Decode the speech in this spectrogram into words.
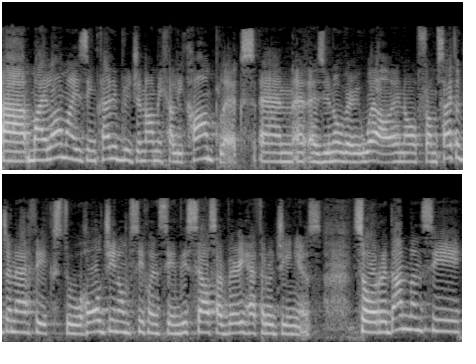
Uh, myeloma is incredibly genomically complex, and, as you know very well, you know from cytogenetics to whole genome sequencing, these cells are very heterogeneous. So redundancy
